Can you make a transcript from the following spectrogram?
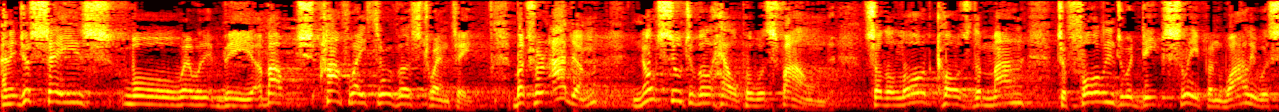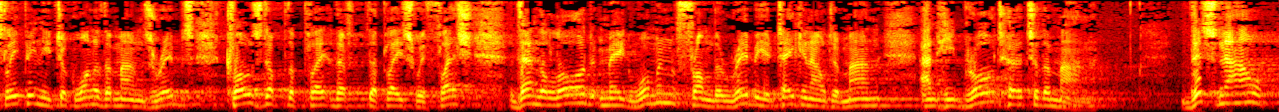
and it just says, well, where would it be? About halfway through verse 20. But for Adam, no suitable helper was found. So the Lord caused the man to fall into a deep sleep, and while he was sleeping, he took one of the man's ribs, closed up the, pla- the, the place with flesh. Then the Lord made woman from the rib he had taken out of man, and he brought her to the man. This now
